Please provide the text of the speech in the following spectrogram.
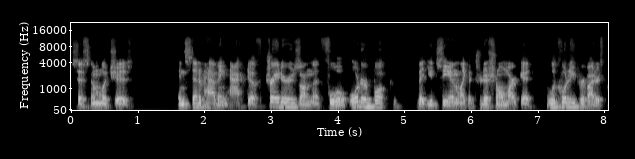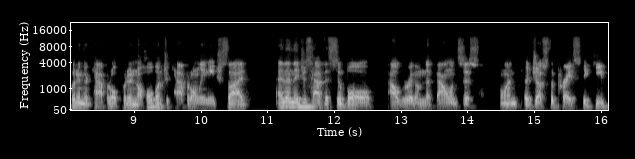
system, which is instead of having active traders on the full order book that you'd see in like a traditional market, liquidity providers put in their capital, put in a whole bunch of capital on each side, and then they just have this simple algorithm that balances and adjusts the price to keep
